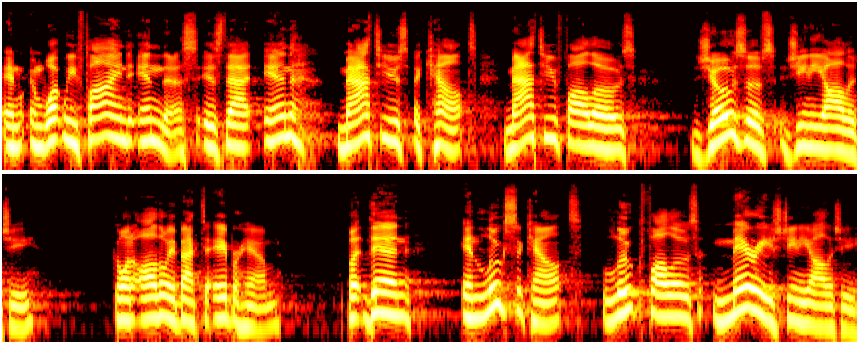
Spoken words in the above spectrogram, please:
And, and what we find in this is that in Matthew's account, Matthew follows Joseph's genealogy, going all the way back to Abraham. But then in Luke's account, Luke follows Mary's genealogy,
